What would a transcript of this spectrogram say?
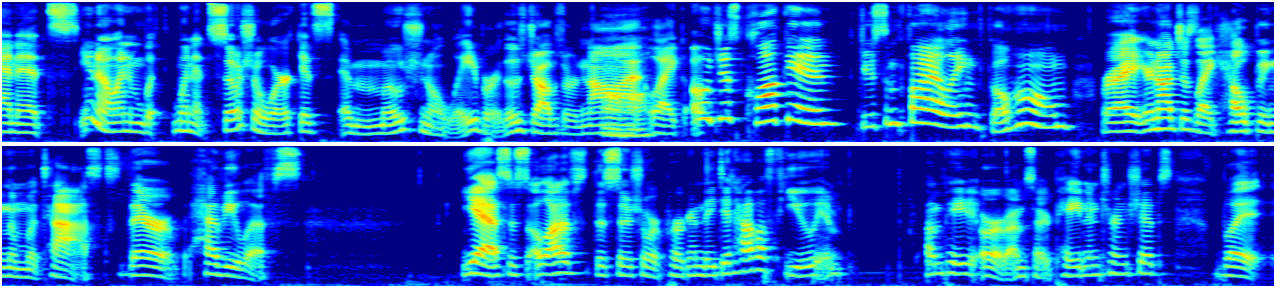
And it's you know, and w- when it's social work, it's emotional labor. Those jobs are not Uh-huh. like oh, just clock in, do some filing, go home. Right? You're not just like helping them with tasks. They're heavy lifts. Yes, yeah, so a lot of the social work program, they did have a few in, unpaid or I'm sorry, paid internships, but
